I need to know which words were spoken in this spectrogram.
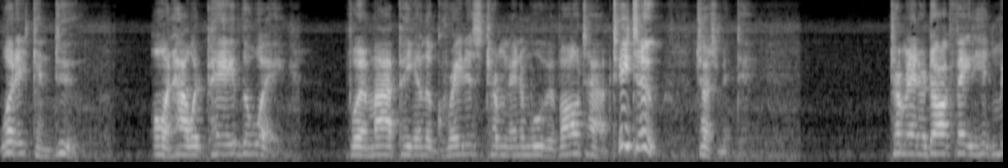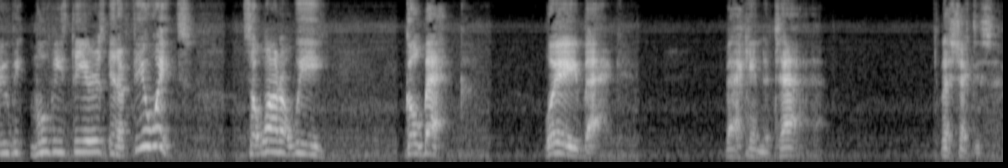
what it can do, and how it paved the way for, in my opinion, the greatest Terminator movie of all time T2 Judgment Day. Terminator Dark Fate hit movie, movie theaters in a few weeks. So why don't we go back, way back, back into time? Let's check this out.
